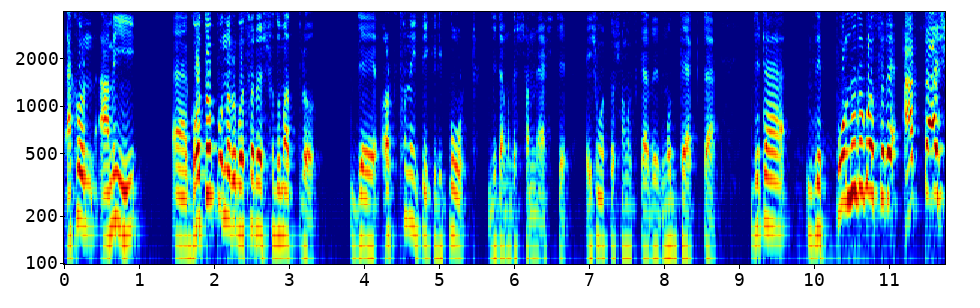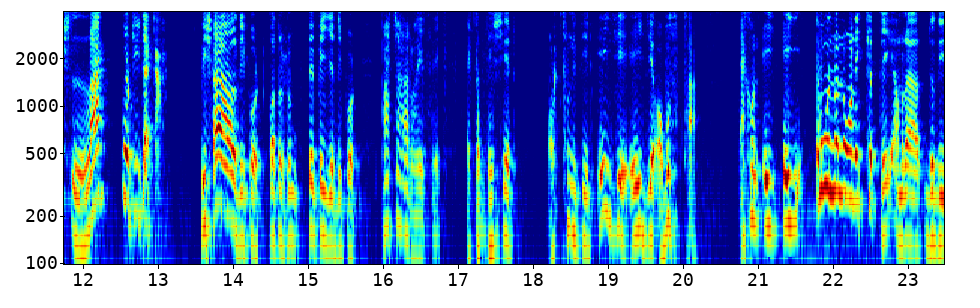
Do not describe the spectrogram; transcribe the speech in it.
এখন আমি গত পনেরো বছরের শুধুমাত্র যে অর্থনৈতিক রিপোর্ট যেটা আমাদের সামনে আসছে, এই সমস্ত সংস্কারের মধ্যে একটা, যেটা যে পনেরো বছরে আটাশ লাখ কোটি টাকা, বিশাল রিপোর্ট কত পেজের রিপোর্ট পাচার হয়েছে একটা দেশের অর্থনীতির। এই যে এই যে অবস্থা, এখন এই এই এবং অন্যান্য অনেক ক্ষেত্রে আমরা যদি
